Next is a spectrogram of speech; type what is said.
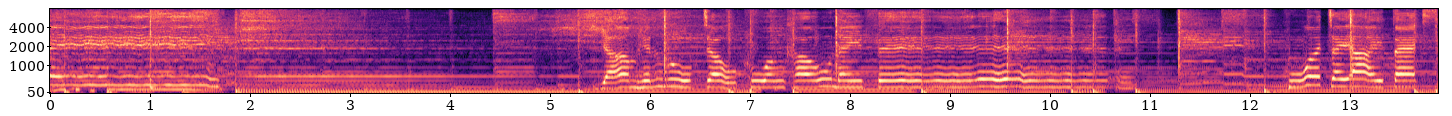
ยยามเห็นรูปเจ้าควงเขาในเฟซหัวใจอายแตกเซ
